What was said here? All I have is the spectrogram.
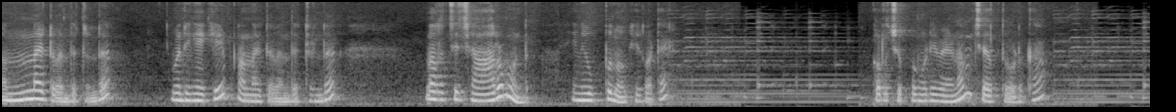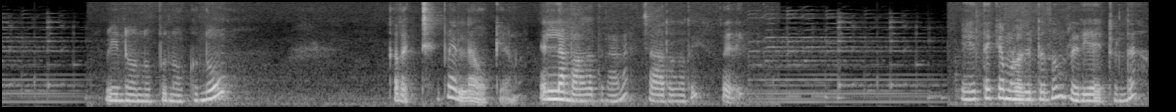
നന്നായിട്ട് വെന്തിട്ടുണ്ട്. മുരിങ്ങയ്ക്കയും നന്നായിട്ട് വെന്തിട്ടുണ്ട്. നിറച്ച് ചാറുമുണ്ട്. ഇനി ഉപ്പ് നോക്കിക്കോട്ടെ. കുറച്ച് ഉപ്പും കൂടി വേണം ചേർത്ത് കൊടുക്കാം. വീണ്ടും ഒന്ന് ഉപ്പ് നോക്കുന്നു. കറക്റ്റ്. ഇപ്പോൾ എല്ലാം ഓക്കെയാണ്. എല്ലാം പാകത്തിനാണ്. ചാറ് കറി റെഡി. ഏത്തക്ക മുളകിട്ടതും റെഡി ആയിട്ടുണ്ട്.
